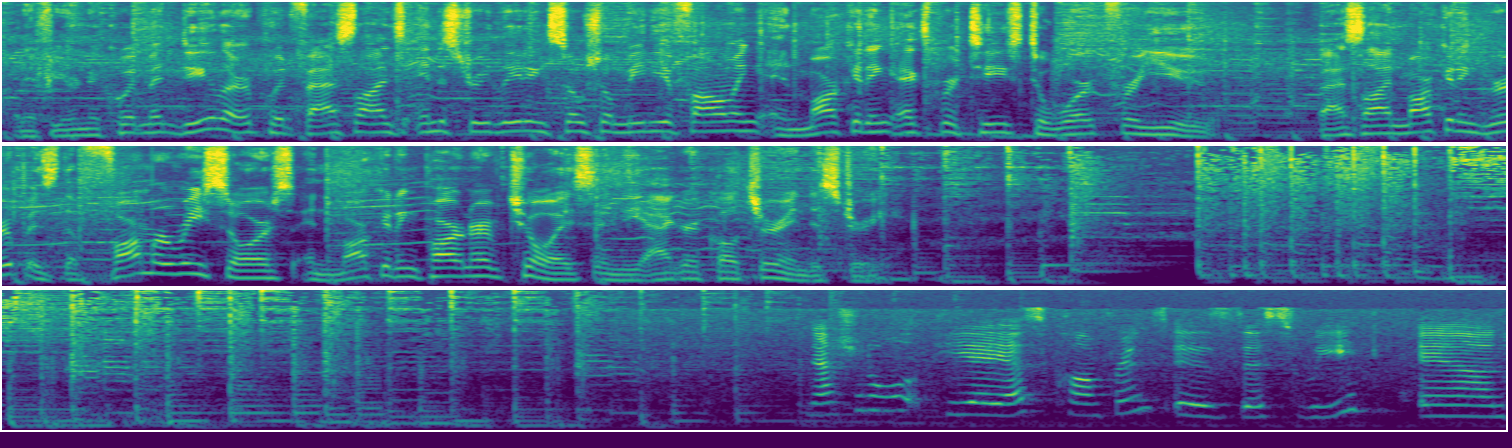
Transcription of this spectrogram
And if you're an equipment dealer, put Fastline's industry leading social media following and marketing expertise to work for you. Fastline Marketing Group is the farmer resource and marketing partner of choice in the agriculture industry. National PAS Conference is this week, and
